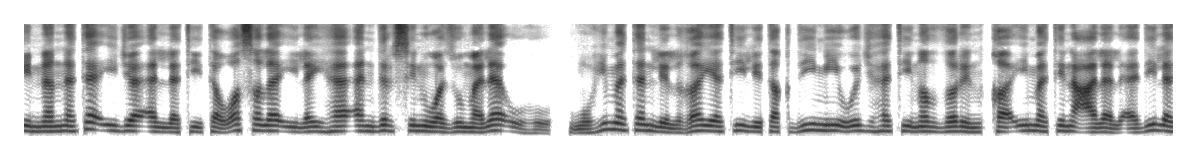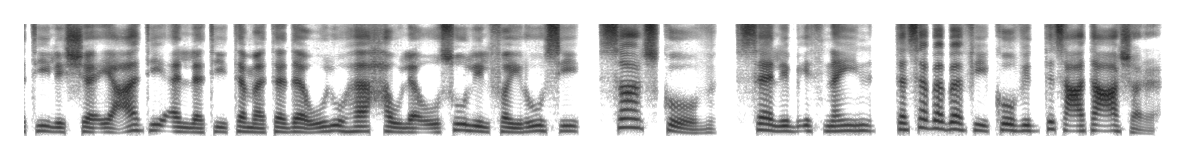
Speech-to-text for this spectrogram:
إن النتائج التي توصل إليها أندرسن وزملاؤه مهمة للغاية لتقديم وجهة نظر قائمة على الأدلة للشائعات التي تم تداولها حول أصول الفيروس سارس كوف سالب 2 تسبب في كوفيد 19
